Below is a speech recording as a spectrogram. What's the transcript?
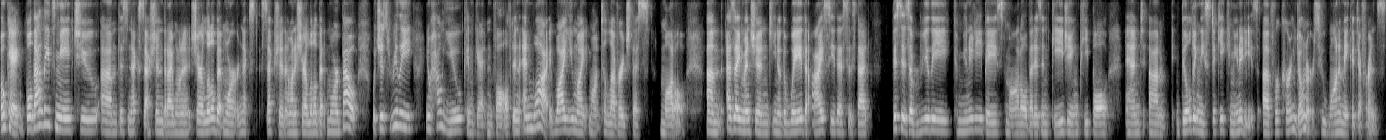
Okay, well, that leads me to um, this next session that I want to share a little bit more, next section I want to share a little bit more about, which is really, you know, how you can get involved and, and why, why you might want to leverage this model. Um, as I mentioned, you know, the way that I see this is that this is a really community-based model that is engaging people and um, building these sticky communities of recurring donors who want to make a difference.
